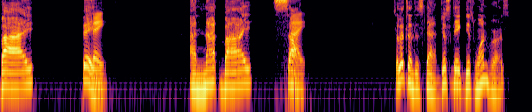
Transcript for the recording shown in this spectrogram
by faith, Faith, and not by sight. sight. So let's understand. Just take this one verse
